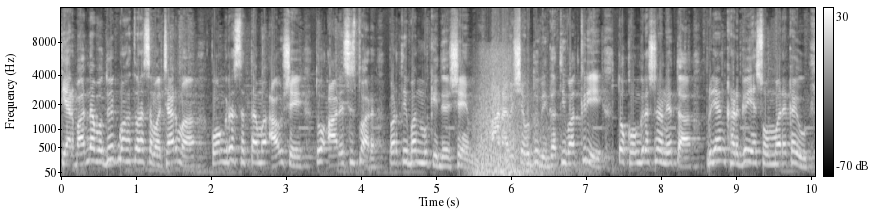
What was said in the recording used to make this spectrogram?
ત્યારબાદના વધુ એક મહત્વના સમાચારમાં કોંગ્રેસ સત્તામાં આવશે તો આરએસએસ પર પ્રતિબંધ મૂકી દેશે. આના વિશે વધુ વિગતથી વાત કરીએ તો કોંગ્રેસના નેતા પ્રિયાંક ખડગેએ સોમવારે કહ્યું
